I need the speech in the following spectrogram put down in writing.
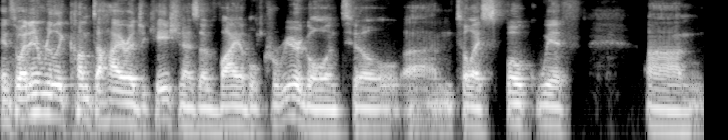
and so I didn't really come to higher education as a viable career goal until um, until I spoke with um,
